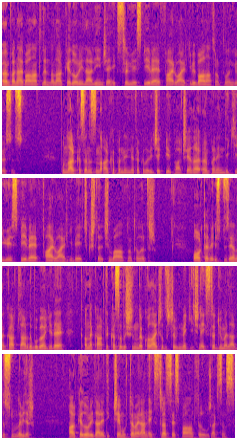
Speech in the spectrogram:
Ön panel bağlantılarından arkaya doğru ilerleyince ekstra USB ve Firewire gibi bağlantı noktalarını görürsünüz. Bunlar kasanızın arka paneline takılabilecek bir parça ya da ön panelindeki USB ve Firewire gibi çıkışlar için bağlantı noktalarıdır. Orta ve üst düzey anakartlarda bu bölgede anakartı kasa dışında kolay çalıştırabilmek için ekstra düğmeler de sunulabilir. Arkaya doğru ilerledikçe muhtemelen ekstra ses bağlantıları bulacaksınız.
